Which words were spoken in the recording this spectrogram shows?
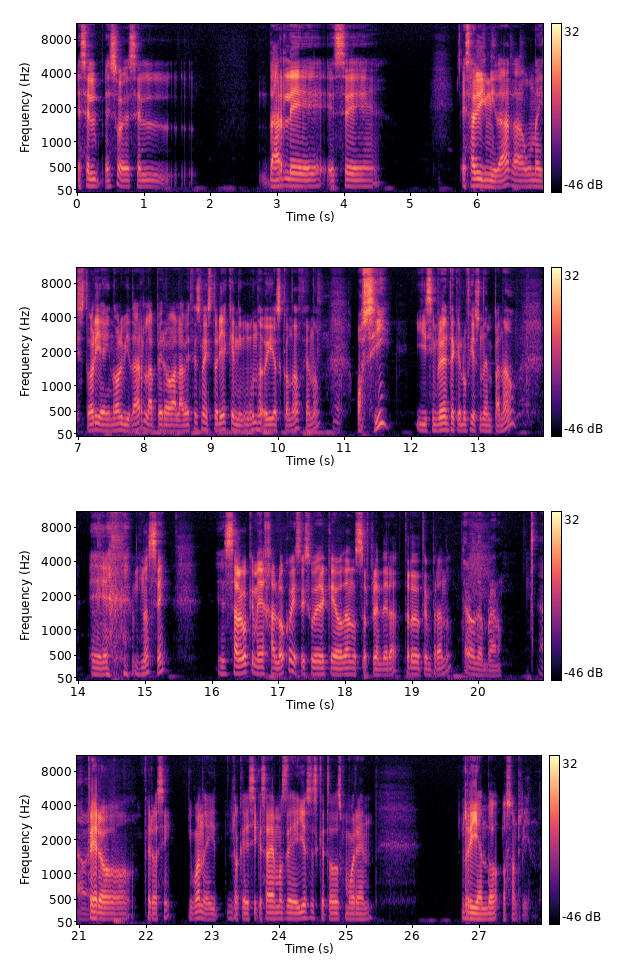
Es el... Eso, es el... Darle ese... Esa dignidad a una historia y no olvidarla, pero a la vez es una historia que ninguno de ellos conoce, ¿no? O sí, y simplemente que Luffy es un empanado. Eh, no sé. Es algo que me deja loco y estoy seguro de que Oda nos sorprenderá tarde o temprano. Tarde o temprano. A ver. Pero, pero sí. Y bueno, y lo que sí que sabemos de ellos es que todos mueren riendo o sonriendo.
